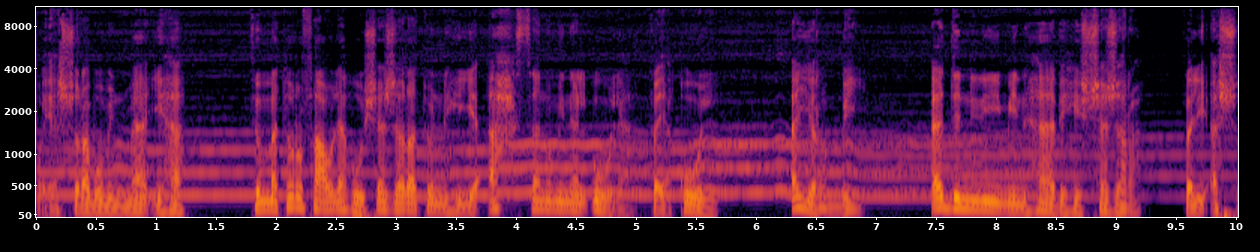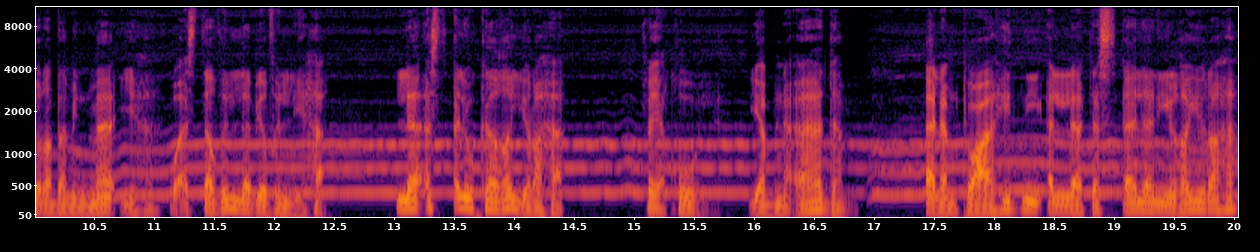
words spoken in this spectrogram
ويشرب من مائها ثم ترفع له شجرة هي أحسن من الأولى فيقول أي ربي أدنني من هذه الشجرة فلأشرب من مائها وأستظل بظلها لا أسألك غيرها. فيقول يا ابن آدم ألم تعاهدني ألا تسألني غيرها؟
